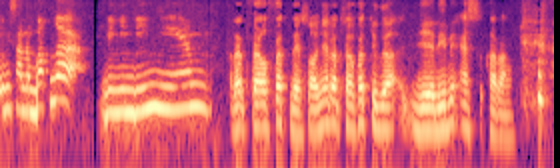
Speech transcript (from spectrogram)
Lu bisa nebak nggak? Dingin dingin. Red Velvet deh, soalnya Red Velvet juga jadi ini es sekarang.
